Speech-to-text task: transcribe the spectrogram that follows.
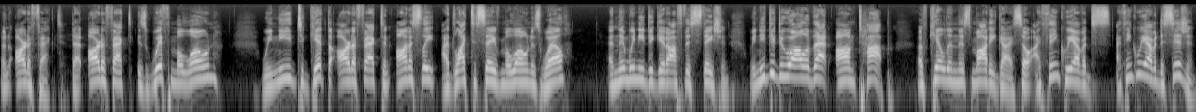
an artifact. That artifact is with Malone. We need to get the artifact, and honestly, I'd like to save Malone as well. And then we need to get off this station. We need to do all of that on top of killing this Motti guy. So I think we have a I think we have a decision.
